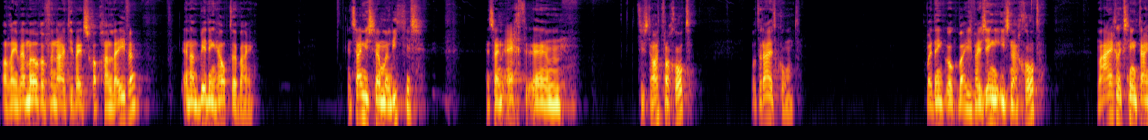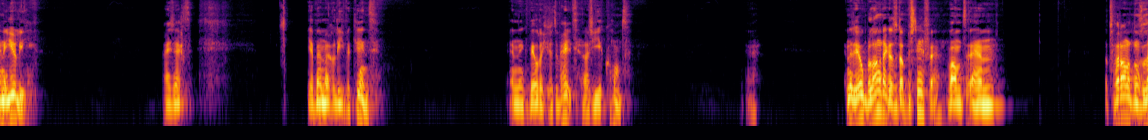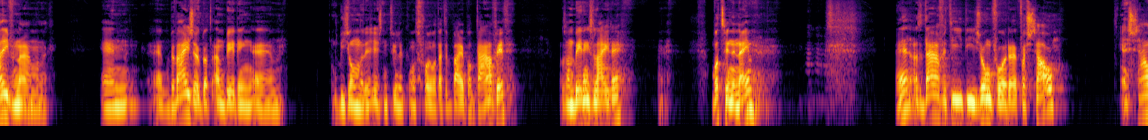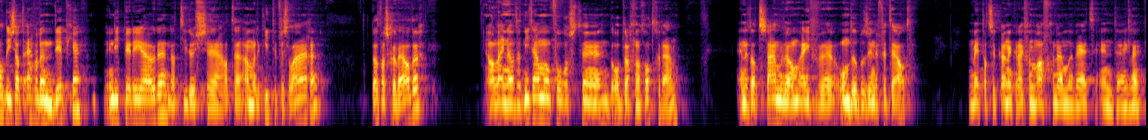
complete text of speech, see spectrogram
Alleen wij mogen vanuit die wetenschap gaan leven. En aanbidding helpt daarbij. Het zijn niet zomaar liedjes. Het zijn echt... Um, het is het hart van God wat eruit komt. Wij denken ook, wij, wij zingen iets naar God. Maar eigenlijk zingt hij naar jullie. Hij zegt... Jij bent mijn geliefde kind. En ik wil dat je dat weet als je hier komt. En het is heel belangrijk dat we dat beseffen, want um, dat verandert ons leven namelijk. En het bewijs ook dat aanbidding um, bijzonder is, is natuurlijk ons voorbeeld uit de Bijbel. David, als aanbiddingsleider. What's in the name? Als David die, die zong voor, uh, voor Saul. En Saul die zat echt wel in een dipje in die periode. Dat hij dus uh, had de Amalekieten verslagen. Dat was geweldig. Alleen had het niet helemaal volgens de, de opdracht van God gedaan. En dat had Samuel hem even ondubbelzinnig verteld. Met dat zijn koninkrijk van hem afgenomen werd en de hele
